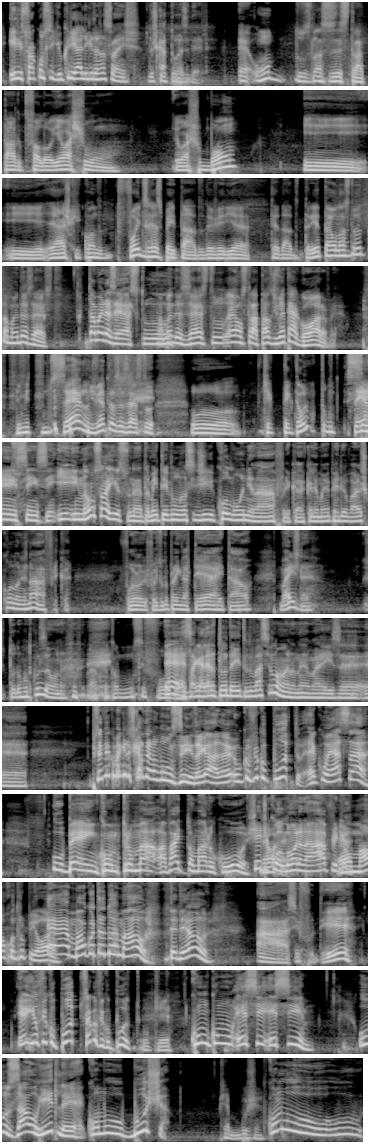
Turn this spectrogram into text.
Ele só conseguiu criar a Liga das Nações, dos 14 dele. É, um dos lances desse tratado que tu falou, e eu acho. Eu acho bom. E, e acho que quando foi desrespeitado deveria ter dado treta é o lance do tamanho do exército. Tamanho do exército. Tamanho do exército é uns tratados, devia ter agora, velho. Sério, não devia ter os exércitos. O, tinha- tem que ter um, um. Sim, sim, sim. E, e não só isso, né? Também teve um lance de colônia na África, que a Alemanha perdeu várias colônias na África. Foi, foi tudo pra Inglaterra e tal. Mas, né? Todo mundo cuzão, né? Não, todo mundo se foda. É, essa galera toda aí, tudo vacilona, né? Mas é. é... Pra você ver como é que os caras não eram bonzinhos, tá ligado? O que eu fico puto é com essa. O bem contra o mal. Ah, vai tomar no cu. Cheio de É colônia na África. É o mal contra o pior. É, mal contra dois mal, entendeu? Ah, se fuder. E eu, eu fico puto, sabe que eu fico puto? O quê? Com, com esse, esse. Usar o Hitler como bucha, Que é bucha. como o, o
